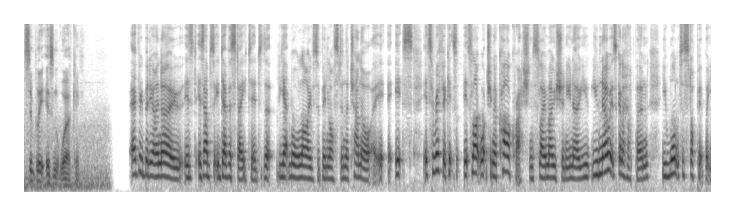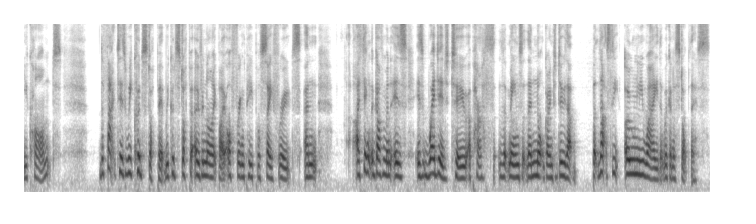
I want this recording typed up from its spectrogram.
simply isn't working everybody I know is is absolutely devastated that yet more lives have been lost in the channel. It, it's it's horrific. It's it's like watching a car crash in slow motion. You know, you you know it's going to happen. You want to stop it, but you can't. The fact is, we could stop it. We could stop it overnight by offering people safe routes. And I think the government is is wedded to a path that means that they're not going to do that. But that's the only way that we're going to stop this.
